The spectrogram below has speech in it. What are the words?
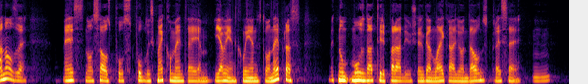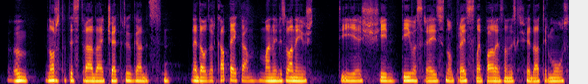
analizē. Mēs no savas puses publiski nekomentējam, ja vien klients to neprasa. Bet nu, mūsu dati ir parādījušies gadu laikā ļoti daudz presē. Mm -hmm. Norstat es strādāju četrus gadus, nedaudz ar kapekām. Man ir zvanījuši tieši divas reizes no preses, lai pārliecinātos, ka šie dati ir mūsu.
